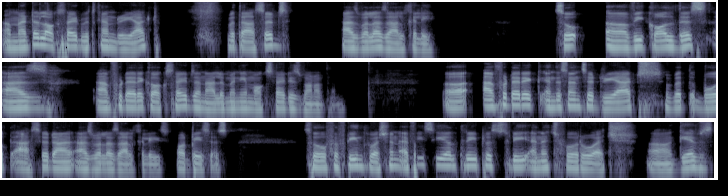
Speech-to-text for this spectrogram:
a metal oxide which can react with acids as well as alkali. So uh, we call this as amphoteric oxides and aluminium oxide is one of them. Uh, amphoteric in the sense it reacts with both acid as well as alkalis or bases. So 15th question, FeCl3 plus 3 NH4OH uh, gives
